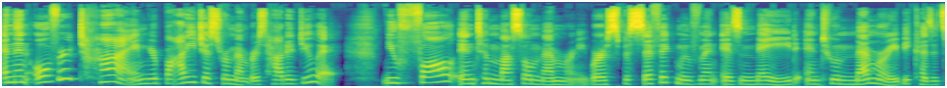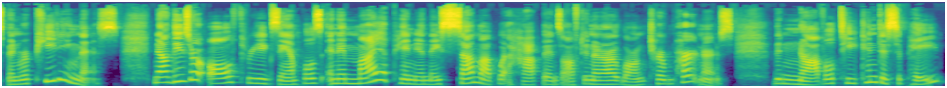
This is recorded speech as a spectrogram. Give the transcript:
And then over time, your body just remembers how to do it. You fall into muscle memory where a specific movement is made into a memory because it's been repeating this. Now, these are all three examples, and in my opinion, they sum up what happens often in our long term partners. The novelty can dissipate.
